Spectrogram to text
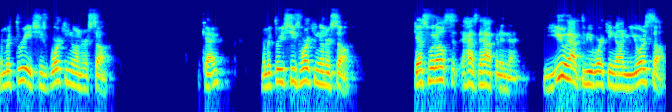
Number three, she's working on herself. Okay? Number three, she's working on herself. Guess what else has to happen in that? You have to be working on yourself.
